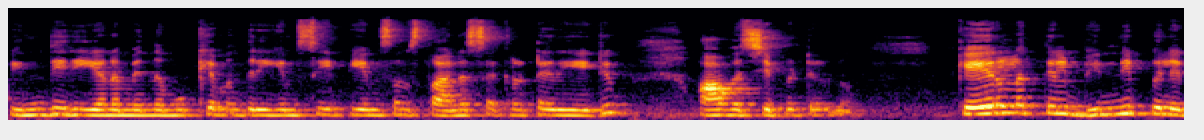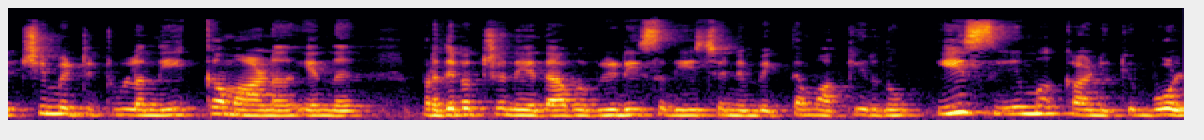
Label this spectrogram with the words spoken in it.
പിന്തിരിയണമെന്ന് മുഖ്യമന്ത്രിയും സി പി എം സംസ്ഥാന സെക്രട്ടേറിയറ്റും ആവശ്യപ്പെട്ടിരുന്നു. കേരളത്തിൽ ഭിന്നിപ്പ് ലക്ഷ്യമിട്ടിട്ടുള്ള നീക്കമാണ് എന്ന് പ്രതിപക്ഷ നേതാവ് വി ഡി സതീശനും വ്യക്തമാക്കിയിരുന്നു. ഈ സിനിമ കാണിക്കുമ്പോൾ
